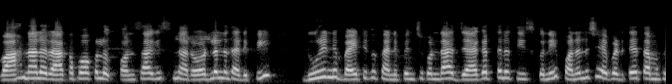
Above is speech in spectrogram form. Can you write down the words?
వాహనాల రాకపోకలు కొనసాగిస్తున్న రోడ్లను తడిపి ధూళిని బయటకు కనిపించకుండా జాగ్రత్తలు తీసుకుని పనులు చేపడితే తమకు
